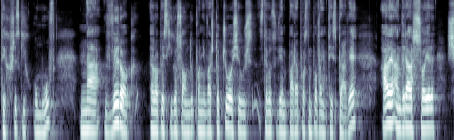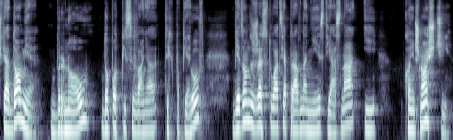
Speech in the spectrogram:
tych wszystkich umów na wyrok Europejskiego Sądu, ponieważ toczyło się już, z tego co wiem, parę postępowań w tej sprawie, ale Andreas Scheuer świadomie brnął do podpisywania tych papierów, wiedząc, że sytuacja prawna nie jest jasna i konieczności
